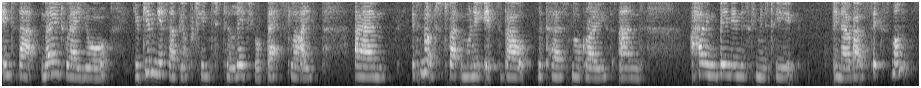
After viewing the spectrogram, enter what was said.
into that mode where you're you're giving yourself the opportunity to live your best life um, it's not just about the money, it's about the personal growth and having been in this community, you know, about six months,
